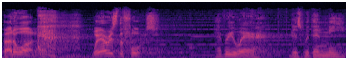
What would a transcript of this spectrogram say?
Padawan, where is the Force? Everywhere it is within me,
